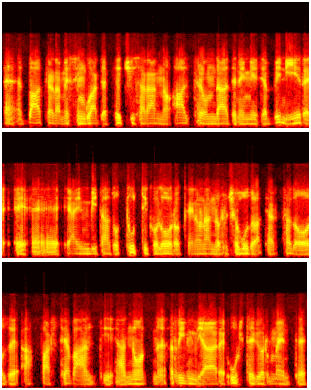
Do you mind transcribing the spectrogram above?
eh, Butler ha messo in guardia che ci saranno altre ondate nei mesi a venire e, eh, e, ha invitato tutti coloro che non hanno ricevuto la terza dose a farsi avanti e a non rinviare ulteriormente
